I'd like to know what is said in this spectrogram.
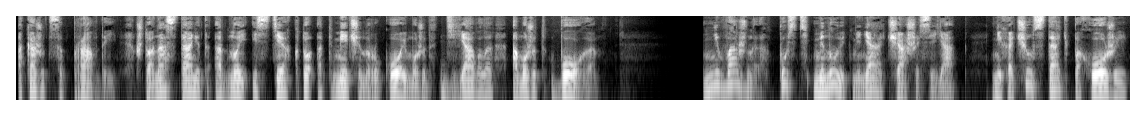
окажутся правдой, что она станет одной из тех, кто отмечен рукой, может, дьявола, а может, Бога. «Неважно, пусть минует меня чаша сия. Не хочу стать похожей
